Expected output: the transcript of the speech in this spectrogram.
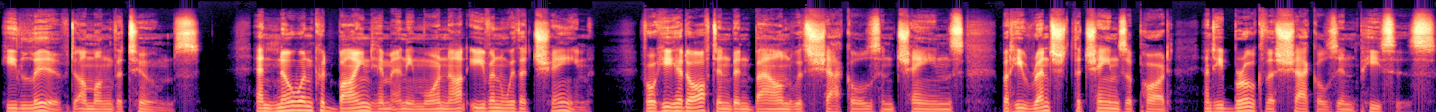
He lived among the tombs, and no one could bind him any more, not even with a chain for he had often been bound with shackles and chains, but he wrenched the chains apart, and he broke the shackles in pieces.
